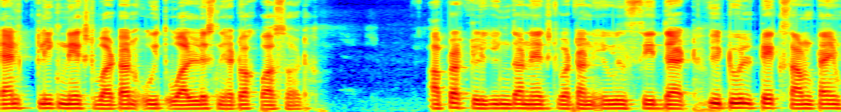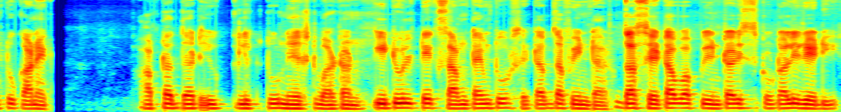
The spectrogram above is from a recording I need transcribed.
And click next button with wireless network password. After clicking the next button, you will see that it will take some time to connect after that you click to next button. It will take some time to set up the printer. The setup of printer is totally ready.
